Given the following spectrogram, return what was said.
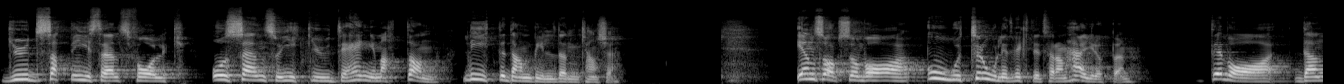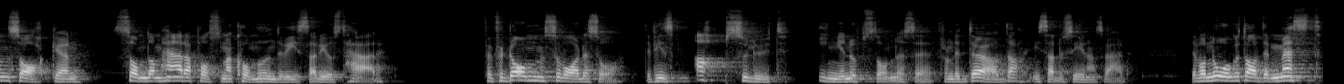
Gud satte Israels folk och sen så gick Gud till hängmattan. Lite den bilden kanske. En sak som var otroligt viktigt för den här gruppen, det var den saken som de här apostlarna kom och undervisade just här. För för dem så var det så, det finns absolut ingen uppståndelse från de döda i saduséernas värld. Det var något av det mest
